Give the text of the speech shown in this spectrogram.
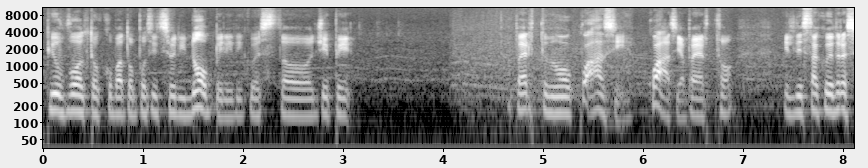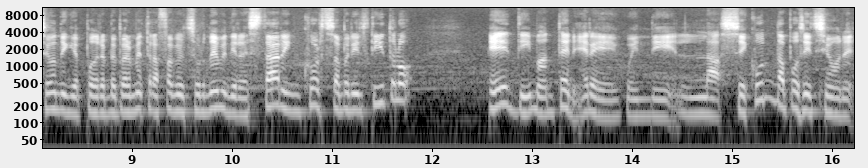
più volte occupato posizioni nobili di questo GP. Aperto quasi, quasi aperto il distacco di 3 secondi che potrebbe permettere a Fabio il Surneme di restare in corsa per il titolo e di mantenere quindi la seconda posizione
